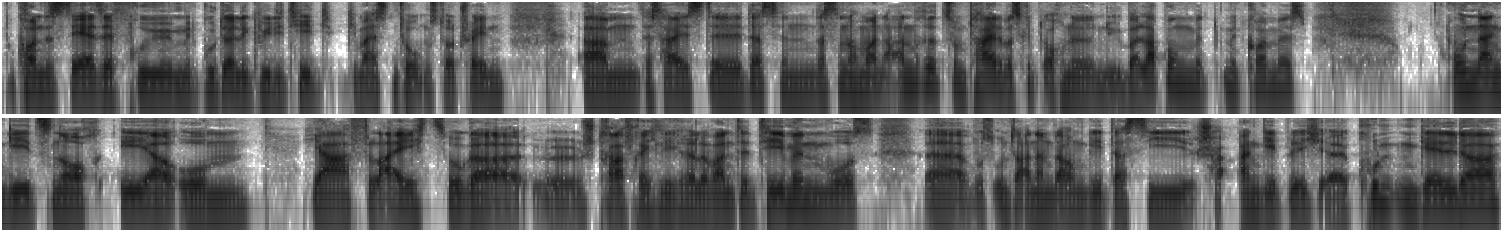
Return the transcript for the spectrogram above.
du konntest sehr, sehr früh mit guter Liquidität die meisten Tokens dort traden. Ähm, das heißt, äh, das sind, das sind nochmal andere zum Teil, aber es gibt auch eine, eine Überlappung mit, mit Coinbase. Und dann geht's noch eher um ja vielleicht sogar äh, strafrechtlich relevante Themen, wo es äh, wo es unter anderem darum geht, dass sie angeblich äh, Kundengelder,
